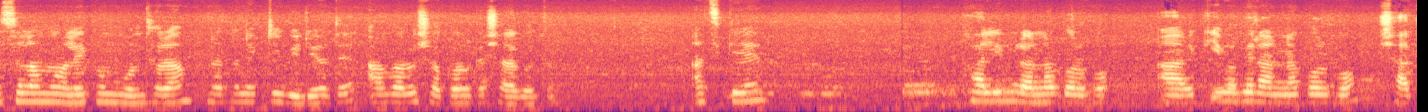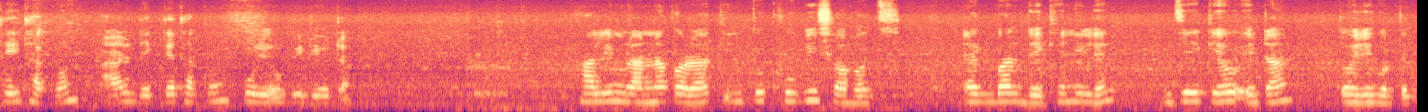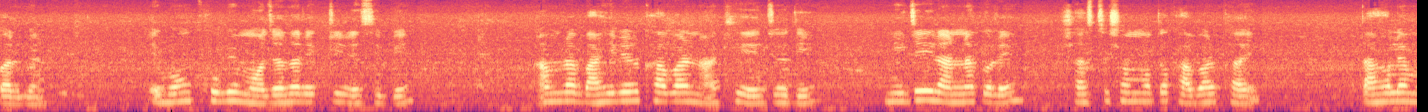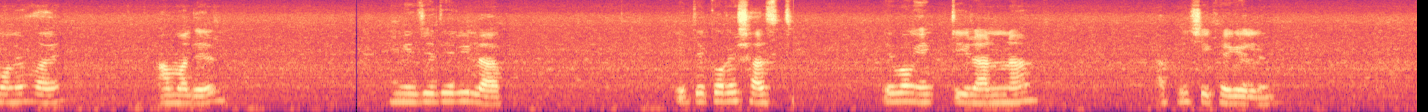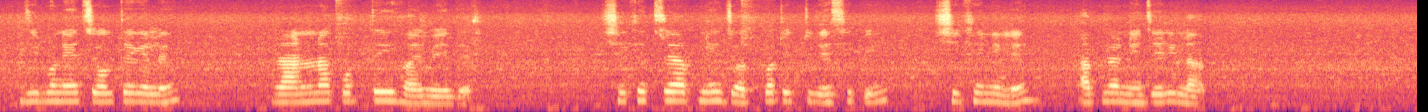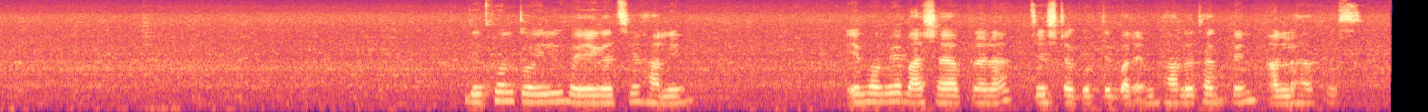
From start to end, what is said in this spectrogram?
আসসালামু আলাইকুম বন্ধুরা, নতুন একটি ভিডিওতে আবারও সকলকে স্বাগত। আজকে হালিম রান্না করব আর কীভাবে রান্না করব সাথেই থাকুন আর দেখতে থাকুন পুরো ভিডিওটা। হালিম রান্না করা কিন্তু খুবই সহজ। একবার দেখে নিলে যে কেউ এটা তৈরি করতে পারবেন। এবং খুবই মজাদার একটি রেসিপি আমরা বাহিরের খাবার না খেয়ে যদি নিজেই রান্না করে স্বাস্থ্যসম্মত খাবার খাই, তাহলে মনে হয় আমাদের নিজেদেরই লাভ। এতে করে স্বাস্থ্য এবং একটি রান্না আপনি শিখে গেলেন। জীবনে চলতে গেলে রান্না করতেই হয় মেয়েদের। সেক্ষেত্রে আপনি ঝটপট একটি রেসিপি শিখে নিলে আপনার নিজেরই লাভ। দেখুন, তৈরি হয়ে গেছে হালিম। এভাবে বাসায় আপনারা চেষ্টা করতে পারেন। ভালো থাকবেন। আল্লাহ হাফেজ।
